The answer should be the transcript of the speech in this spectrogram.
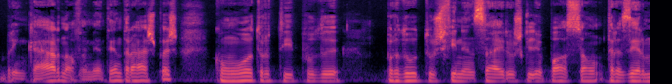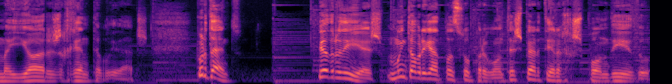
brincar, novamente entre aspas, com outro tipo de produtos financeiros que lhe possam trazer maiores rentabilidades. Portanto, Pedro Dias, muito obrigado pela sua pergunta. Espero ter respondido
